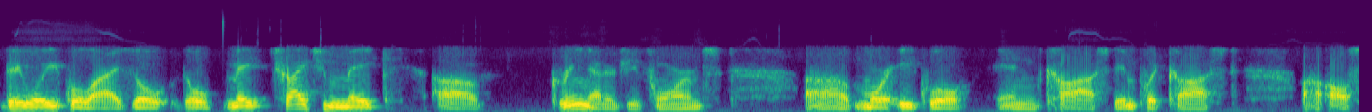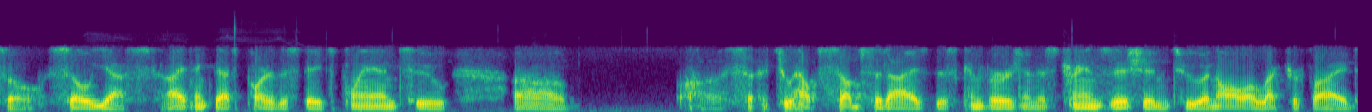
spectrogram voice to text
They will equalize. They'll, they'll make, try to make uh, green energy forms uh, more equal in cost, input cost uh, also. So yes, I think that's part of the state's plan to uh, uh, to help subsidize this conversion, this transition to an all electrified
